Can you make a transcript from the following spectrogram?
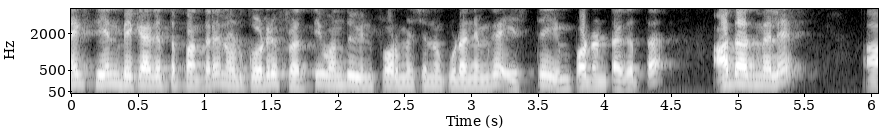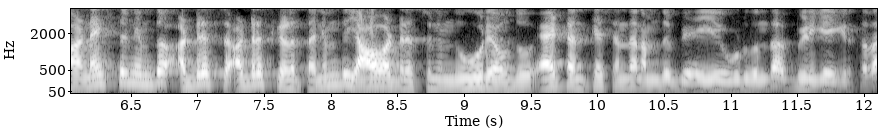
ನೆಕ್ಸ್ಟ್ ಏನು ಬೇಕಾಗುತ್ತಪ್ಪ ಅಂದರೆ ನೋಡ್ಕೊಡ್ರಿ ಒಂದು ಇನ್ಫಾರ್ಮೇಷನ್ ಕೂಡ ನಿಮ್ಗೆ ಇಷ್ಟೇ ಇಂಪಾರ್ಟೆಂಟ್ ಆಗುತ್ತೆ, ಅದಾದಮೇಲೆ ನೆಕ್ಸ್ಟ್ ನಿಮ್ದು ಅಡ್ರೆಸ್ ಅಡ್ರೆಸ್ ಕೇಳುತ್ತೆ, ನಿಮ್ದು ಯಾವ ಅಡ್ರೆಸ್ ನಿಮ್ದು ಊರು ಯಾವುದು ಆ್ಯಟ್ ಅಂತ ಕೇಸಿಂದ ನಮ್ಮದು ಈ ಹುಡುಗಂದ ಬಿಳಿಗೆ ಆಗಿರ್ತದ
